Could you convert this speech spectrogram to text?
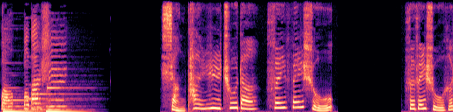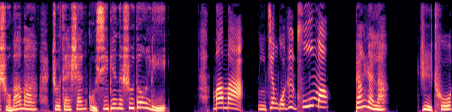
宝宝巴士想看日出的飞飞鼠。飞飞鼠和鼠妈妈住在山谷西边的树洞里。妈妈，你见过日出吗？当然啦，日出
